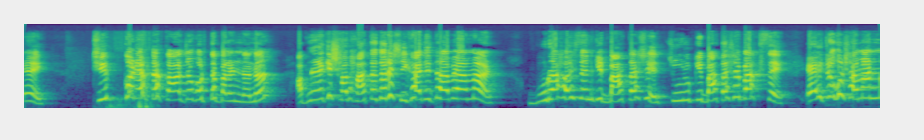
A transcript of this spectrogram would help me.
এই ঠিক করে একটা কাজও করতে পারেন না না? আপনারা কি সব হাতে ধরে শিখাই দিতে হবে আমার? বুড়া হয়েছেন কি বাতাসে? চুল কি বাতাসে পাকছে এইটুকু সামান্য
